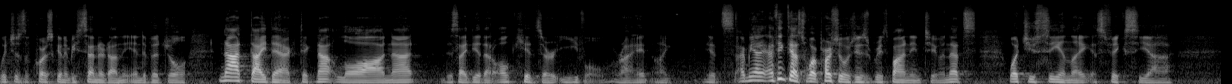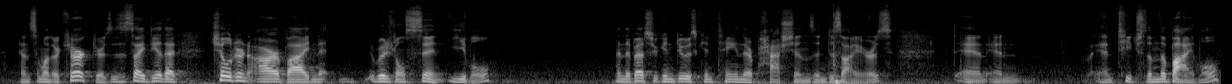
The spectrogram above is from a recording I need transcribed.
which is, of course, going to be centered on the individual, not didactic, not law, not this idea that all kids are evil, right? Like it's. I mean, I, I think that's what partially what she's responding to, and that's what you see in like asphyxia and some other characters is this idea that children are by ne- original sin evil, and the best you can do is contain their passions and desires, and and and teach them the Bible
